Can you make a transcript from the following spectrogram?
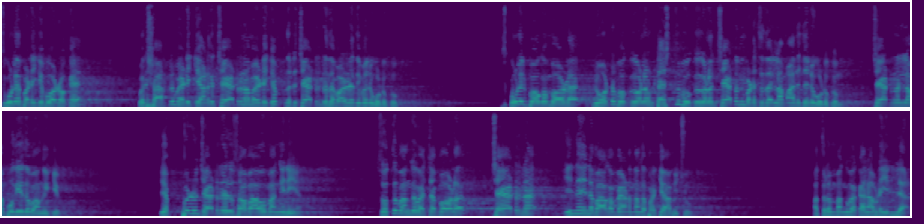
സ്കൂളിൽ പഠിക്കുമ്പോഴൊക്കെ ഒരു ഷർട്ട് മേടിക്കുകയാണെങ്കിൽ ചേട്ടന് മേടിക്കും. എന്നിട്ട് ചേട്ടന്റെ പഴയത് ഇവന് കൊടുക്കും. സ്കൂളിൽ പോകുമ്പോൾ നോട്ട് ബുക്കുകളും ടെക്സ്റ്റ് ബുക്കുകളും ചേട്ടൻ പഠിച്ചതെല്ലാം അനുജന് കൊടുക്കും. ചേട്ടനെല്ലാം പുതിയത് വാങ്ങിക്കും. എപ്പോഴും ചേട്ടന്റെ ഒരു സ്വഭാവം അങ്ങനെയാണ് സ്വത്ത് പങ്കുവെച്ചപ്പോൾ ചേട്ടന് ഇന്ന ഇന്ന ഭാഗം വേണമെന്നങ്ങ് പ്രഖ്യാപിച്ചു. അത്രയും പങ്കുവെക്കാൻ അവിടെ ഇല്ല.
